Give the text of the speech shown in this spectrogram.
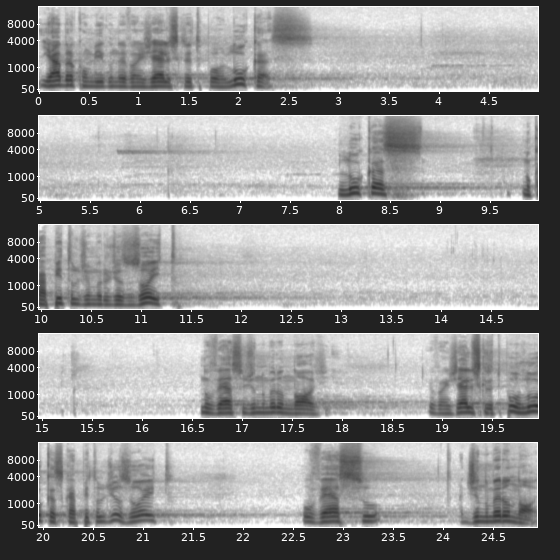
e abra comigo no Evangelho escrito por Lucas. Lucas, no capítulo de número 18. No verso de número 9. Evangelho escrito por Lucas, capítulo 18, o verso de número 9.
